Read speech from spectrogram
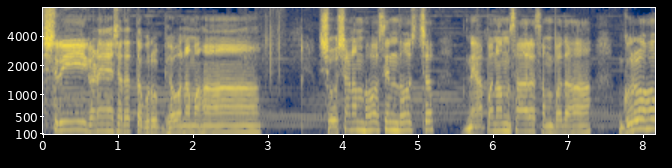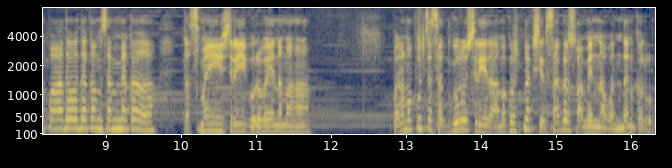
श्री गणेश दत्त गुरुभ्यो नमः। शोषणं भव सिन्धोश्च ज्ञापनं संपदा। गुरोः पादोदकं सम्यक तस्मै श्री गुरुवे नमः। परमपूज्य सद्गुरू श्री रामकृष्ण क्षीरसागर स्वामींना वंदन करून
